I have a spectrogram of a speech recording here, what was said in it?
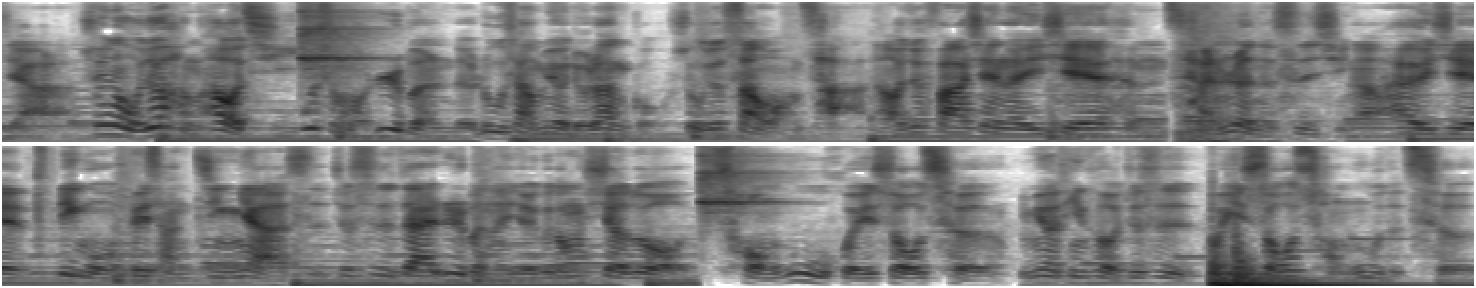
家了，所以呢我就很好奇，为什么日本的路上没有流浪狗？所以我就上网查，然后就发现了一些很残忍的事情啊，还有一些令我非常惊讶的事，就是在日本呢有一个东西叫做宠物回收车，你没有听错，就是回收宠物车，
